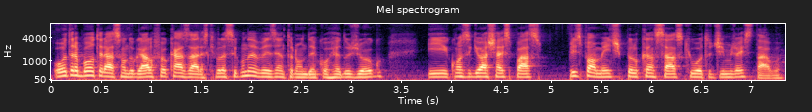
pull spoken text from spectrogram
Outra boa alteração do Galo foi o Casares, que pela segunda vez entrou no decorrer do jogo e conseguiu achar espaço, principalmente pelo cansaço que o outro time já estava.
